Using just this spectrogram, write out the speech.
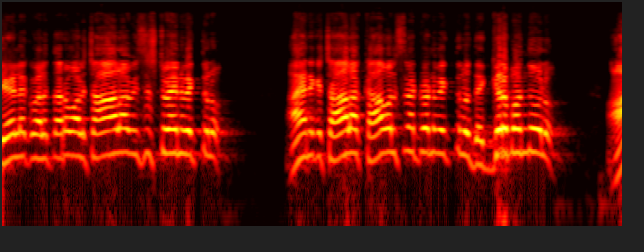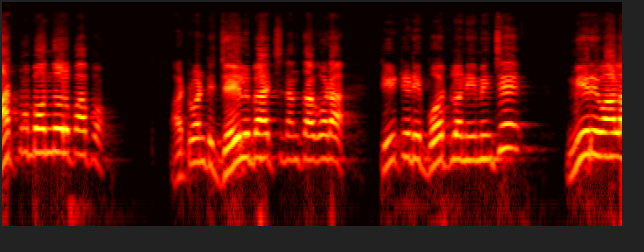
జైళ్ళకు వెళతారో వాళ్ళు చాలా విశిష్టమైన వ్యక్తులు. ఆయనకి చాలా కావలసినటువంటి వ్యక్తులు దగ్గర బంధువులు ఆత్మ బంధువులు పాపం. అటువంటి జైలు బ్యాచ్నంతా కూడా టీటీడీ బోర్డులో నియమించి మీరు ఇవాళ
